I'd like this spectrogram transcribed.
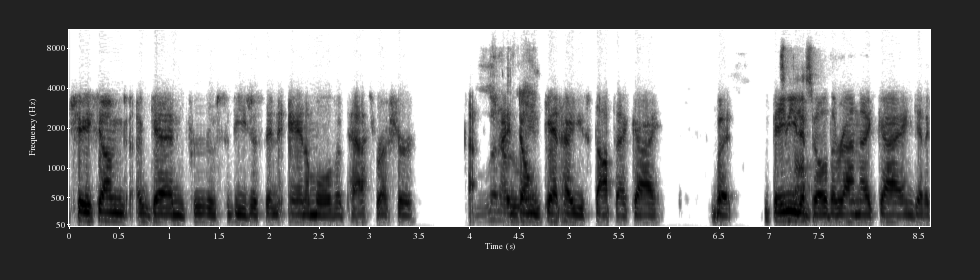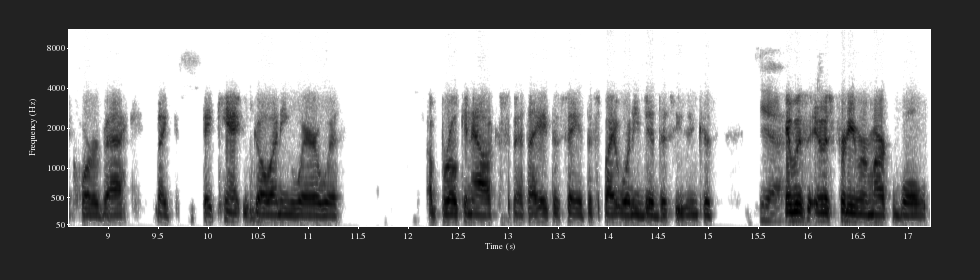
Chase Young again proves to be just an animal of a pass rusher. I don't get how you stop that guy, but they It's need awesome. to build around that guy and get a quarterback. Like they can't go anywhere with a broken Alex Smith. I hate to say it, despite what he did this season, because Yeah. it was it was pretty remarkable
